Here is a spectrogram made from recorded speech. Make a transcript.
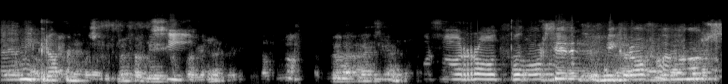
los micrófonos. Sí. Por favor, Rod, por favor, cierren sus micrófonos.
